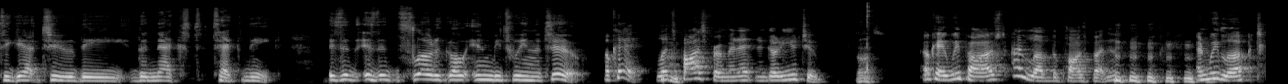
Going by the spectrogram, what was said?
to get to the the next technique. Is it is it slow to go in between the two? Okay, let's Hmm. pause for a minute and go to YouTube. Us. Okay, we paused. I love the pause button. and we looked.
